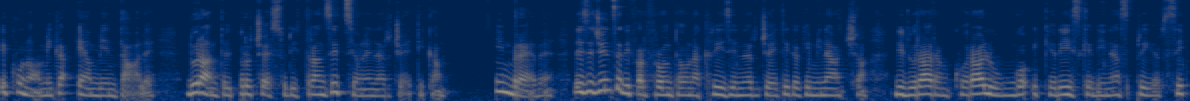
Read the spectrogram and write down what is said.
economica e ambientale durante il processo di transizione energetica. In breve, l'esigenza di far fronte a una crisi energetica che minaccia di durare ancora a lungo e che rischia di inasprirsi,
